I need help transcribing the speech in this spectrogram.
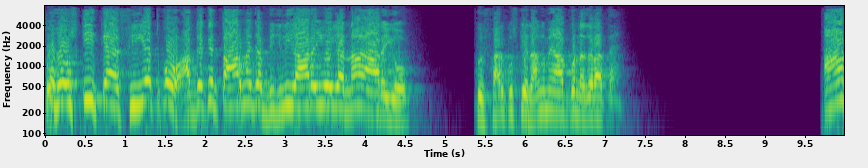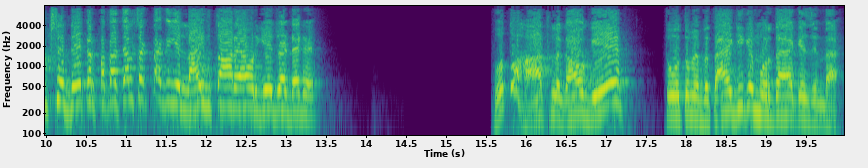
تو وہ اس کی کیفیت کو، آپ دیکھیں تار میں جب بجلی آ رہی ہو یا نہ آ رہی ہو کوئی فرق اس کے رنگ میں آپ کو نظر آتا ہے؟ آنکھ سے دیکھ کر پتا چل سکتا کہ یہ لائیو تار ہے اور یہ جو ہے ڈیڈ ہے۔ وہ تو ہاتھ لگاؤ گے تو وہ تمہیں بتائے گی کہ مردہ ہے کہ زندہ ہے۔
